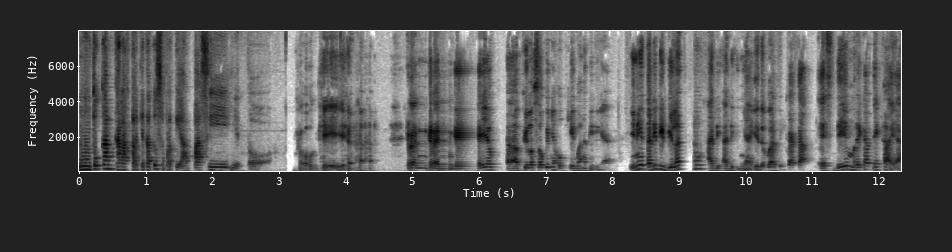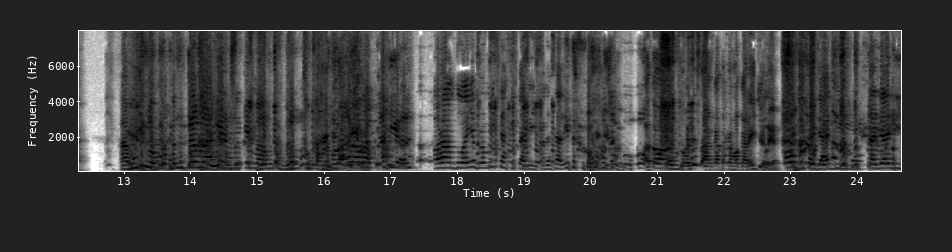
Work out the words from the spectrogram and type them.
menentukan karakter kita tuh seperti apa sih gitu. Oke. keren keren. Kayaknya uh, filosofinya oke banget ini ya. Ini tadi dibilang adik-adiknya gitu. Berarti kakak SD mereka TK ya? Ah, mungkin belum terbentuk. Belum lahir mungkin, belum terbentuk kali. Belum lahir. orang lahir. Orang tuanya belum nikah kita nih pada saat itu. Oh, gitu. Atau orang tuanya seangkatan sama Kak Rachel ya? Oh, bisa jadi. Bisa jadi.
